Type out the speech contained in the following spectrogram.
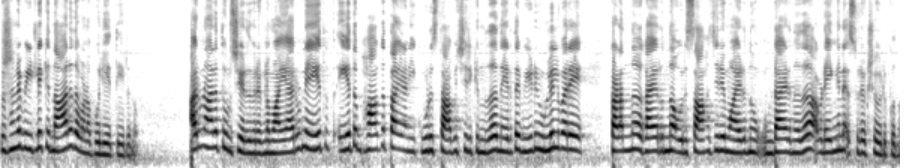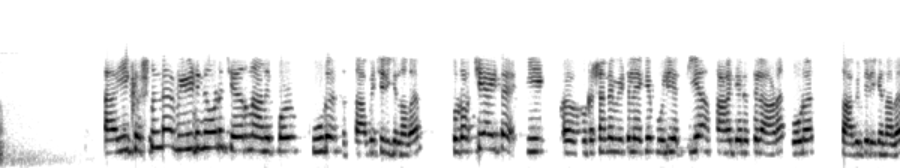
കൃഷ്ണന്റെ വീട്ടിലേക്ക് നാല് തവണ പുലി എത്തിയിരുന്നു. അരുൺ ആലത്തൂർ ചേരുന്ന വിവരങ്ങളുമായി. അരുൺ ഏത് ഏത് ഭാഗത്തായാണ് ഈ കൂട് സ്ഥാപിച്ചിരിക്കുന്നത്? നേരത്തെ വീടിനുള്ളിൽ വരെ കടന്ന് കയറുന്ന ഒരു സാഹചര്യമായിരുന്നു ഉണ്ടായിരുന്നത്. അവിടെ എങ്ങനെ സുരക്ഷ ഒരുക്കുന്നു? ഈ കൃഷ്ണന്റെ വീടിനോട് ചേർന്നാണ് ഇപ്പോൾ കൂട് സ്ഥാപിച്ചിരിക്കുന്നത്. തുടർച്ചയായിട്ട് ഈ കൃഷ്ണന്റെ വീട്ടിലേക്ക് പുലി എത്തിയ സാഹചര്യത്തിലാണ് കൂട് സ്ഥാപിച്ചിരിക്കുന്നത്.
